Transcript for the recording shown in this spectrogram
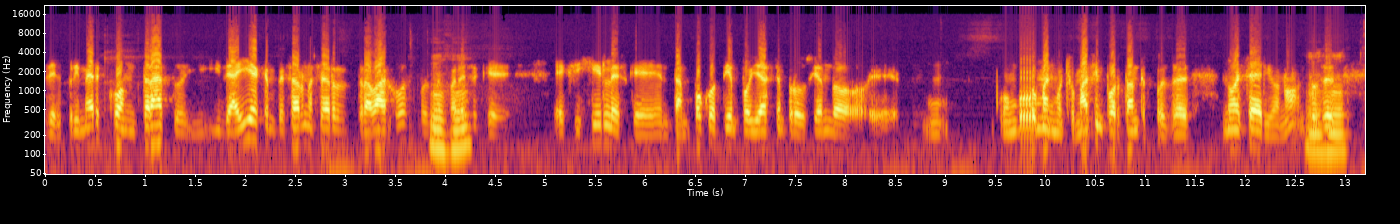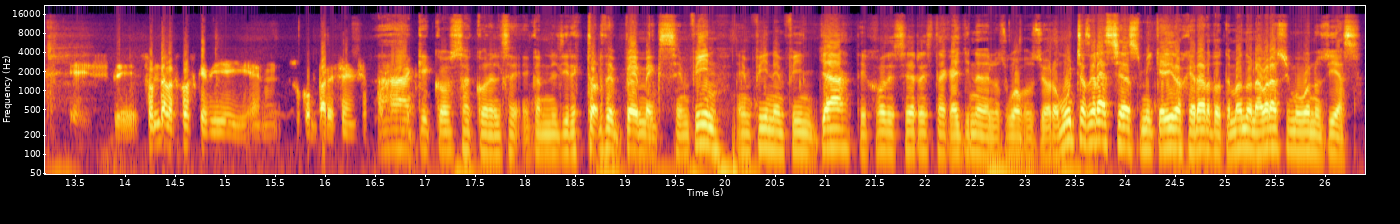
del primer contrato y, de ahí a que empezaron a hacer trabajos, pues me parece que exigirles que en tan poco tiempo ya estén produciendo eh, un, volumen mucho más importante, pues no es serio, ¿no? Entonces, este, son de las cosas que vi en su comparecencia. Ah, qué cosa con el, con el director de Pemex. En fin, en fin, en fin, ya dejó de ser esta gallina de los huevos de oro. Muchas gracias, mi querido Gerardo. Te mando un abrazo y muy buenos días.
